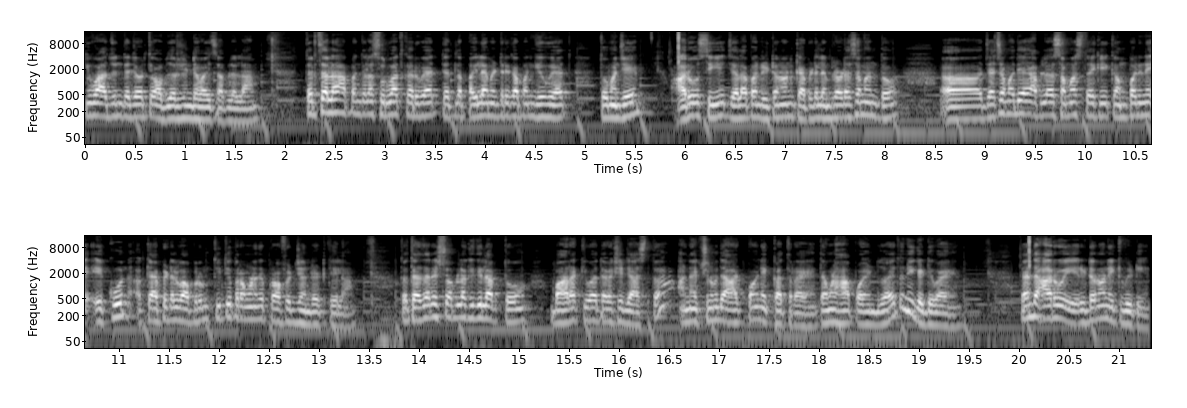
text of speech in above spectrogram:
किंवा अजून त्याच्यावरती ऑब्झर्वेशन ठेवायचं आपल्याला. तर चला आपण त्याला सुरुवात करूयात. त्यातला पहिला मेट्रिक आपण घेऊयात. तो म्हणजे आर ओ सी ज्याला आपण रिटर्न ऑन कॅपिटल एम्प्लॉयड असं म्हणतो. ज्याच्यामध्ये आपल्याला समजतं की कंपनीने एकूण कॅपिटल वापरून किती प्रमाणात प्रॉफिट जनरेट केला. तर त्याचा रेशो आपला किती लागतो? बारा किंवा त्यापेक्षा जास्त. आणि ॲक्च्युअलमध्ये आठ पॉईंट एकाहत्तर आहे. त्यामुळे हा पॉईंट जो आहे तो निगेटिव्ह आहे. त्यानंतर R O A return on equity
